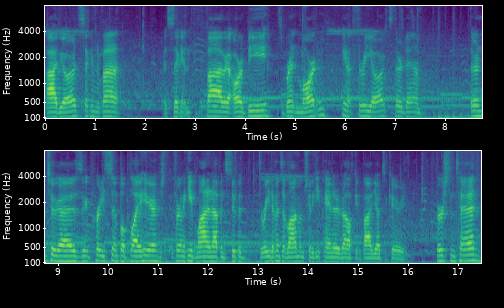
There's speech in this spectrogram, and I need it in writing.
Five yards. Second and five. Got second and five. I got RB. It's Brent Martin. Picking up three yards. Third down. Third and two, guys. Pretty simple play here. Just, if they're going to keep lining up in stupid three defensive linemen, I'm just going to keep handing it off, getting five yards of carry. First and ten.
